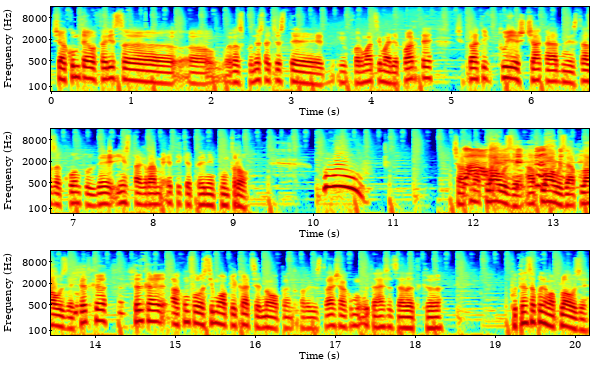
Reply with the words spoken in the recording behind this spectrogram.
și acum te-ai oferit să uh, răspundești aceste informații mai departe și practic tu ești cea care administrează contul de Instagram etiquettraining.ro. Uh! Și acum wow. aplauze, aplauze, aplauze. Cred că, cred că acum folosim o aplicație nouă pentru a registra și acum, uite, hai să-ți arăt că putem să punem aplauze.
